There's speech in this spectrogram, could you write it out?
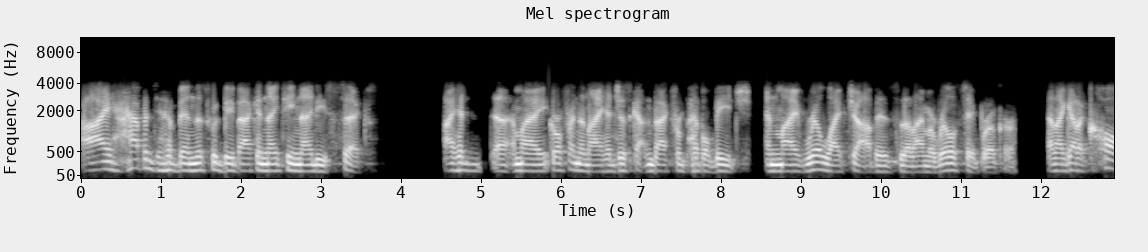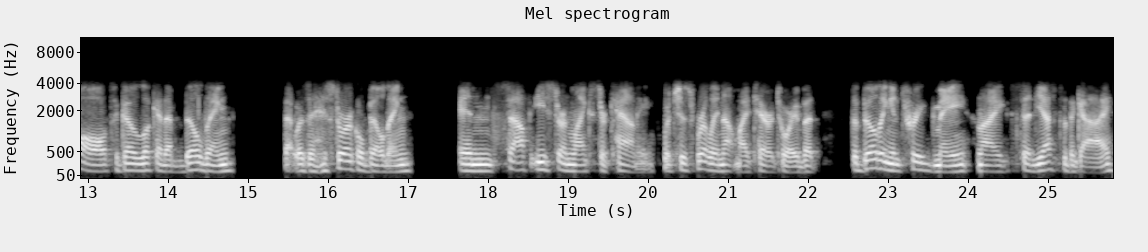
I happened to have been, this would be back in 1996. I had, uh, my girlfriend and I had just gotten back from Pebble Beach, and my real life job is that I'm a real estate broker. And I got a call to go look at a building that was a historical building in southeastern Lancaster County, which is really not my territory, but the building intrigued me, and I said yes to the guy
